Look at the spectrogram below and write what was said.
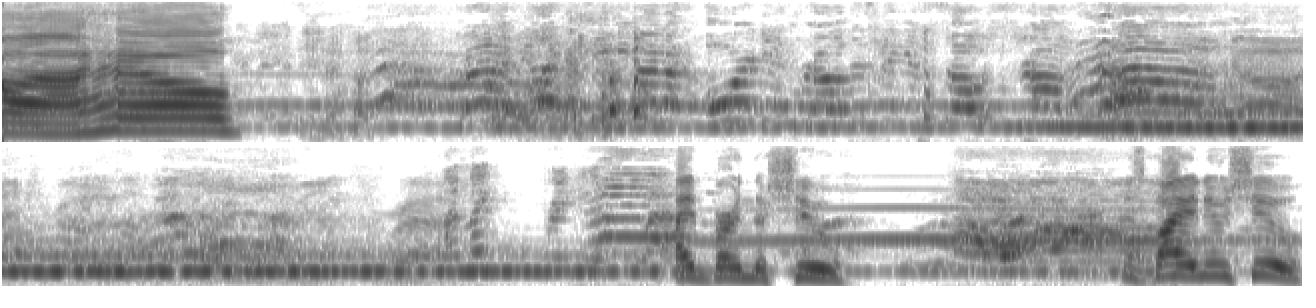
Oh a sweat. I'd burn the shoe. Just buy a new shoe.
